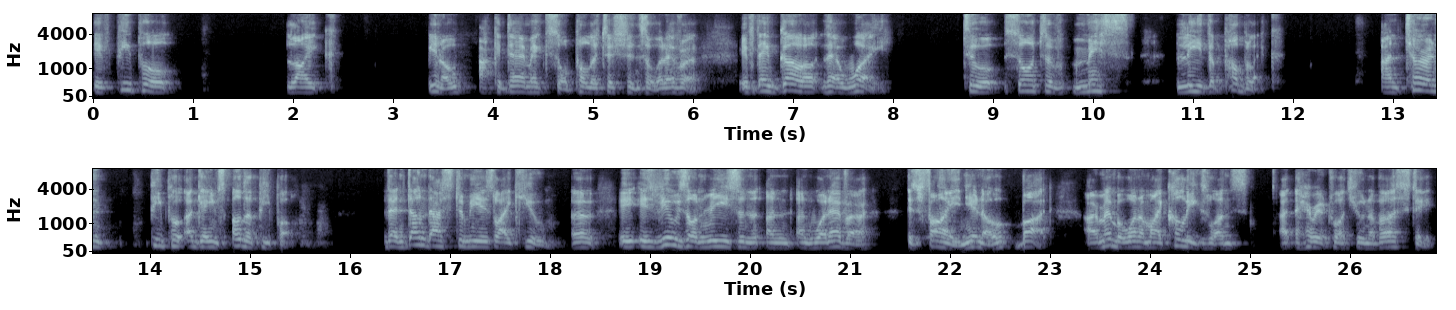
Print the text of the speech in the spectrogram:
if people like, you know, academics or politicians or whatever, if they go out their way to sort of mislead the public and turn people against other people, then Dundas to me is like Hume. Uh, his views on reason and, and whatever is fine, you know. But I remember one of my colleagues once at the Heriot-Watt University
